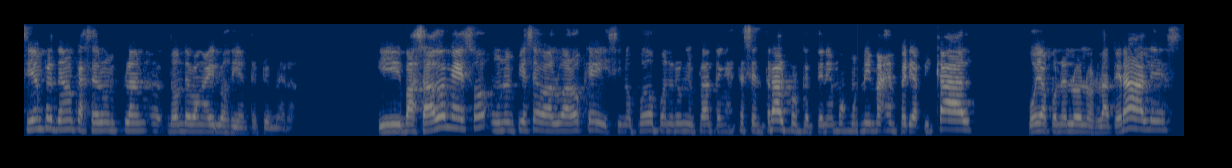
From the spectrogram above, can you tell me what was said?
Siempre tengo que hacer un plan eh, dónde van a ir los dientes primero. Y basado en eso, uno empieza a evaluar, ok, si no puedo poner un implante en este central porque tenemos una imagen periapical, voy a ponerlo en los laterales,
